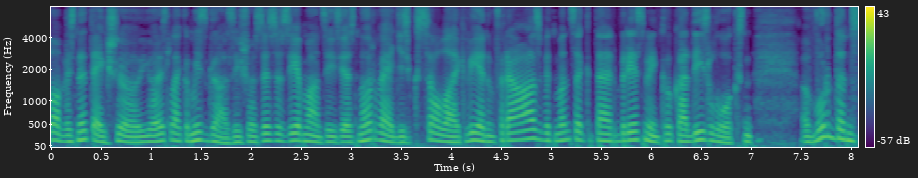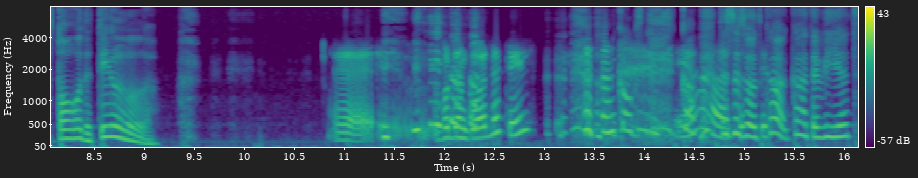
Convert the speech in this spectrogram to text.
labi, es neteikšu, jo es laikam izgāzīšos. Es esmu iemācījies norvēģiski savulaik vienu frāzi, bet man saka, tā ir briesmīgi kaut kāda izloksne. Vurdans tode tilla. Varbūt goda til. kā, tas esot, kā, kā tev iet?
